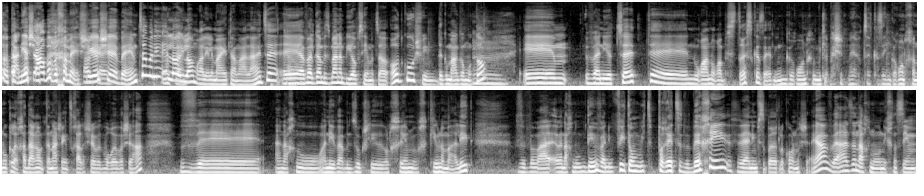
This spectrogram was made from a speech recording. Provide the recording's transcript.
סרטן, יש ארבע וחמש, okay. אוקיי. יש uh, באמצע, אבל okay. לא, אוקיי. היא לא אמרה לי למה היא הייתה מעלה את זה, okay. uh, אבל גם בזמן הביופסיה היא מצאה עוד גוש, והיא דגמה גם אותו. Mm. Uh, ואני יוצאת uh, נורא נורא בסטרס כזה, עם גרון, מתלבשת מהר, יוצאת כזה עם גרון חנוק לחדר המתנה שאני צריכה לשבת בו רבע שעה. ואנחנו, אני והבן זוג שלי הולכים ומחכים למעלית. ואנחנו עומדים ואני פתאום מתפרצת בבכי, ואני מספרת לו כל מה שהיה, ואז אנחנו נכנסים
